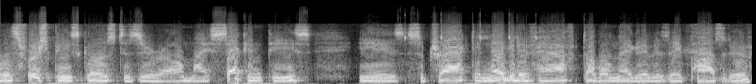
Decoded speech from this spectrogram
Well, this first piece goes to 0. My second piece is subtract a negative half. Double negative is a positive.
